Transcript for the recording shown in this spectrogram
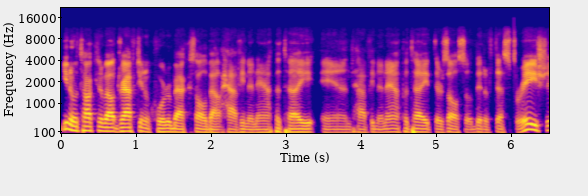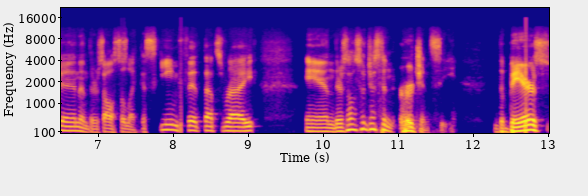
you know, talking about drafting a quarterback is all about having an appetite and having an appetite. There's also a bit of desperation, and there's also like a scheme fit that's right. And there's also just an urgency. The Bears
